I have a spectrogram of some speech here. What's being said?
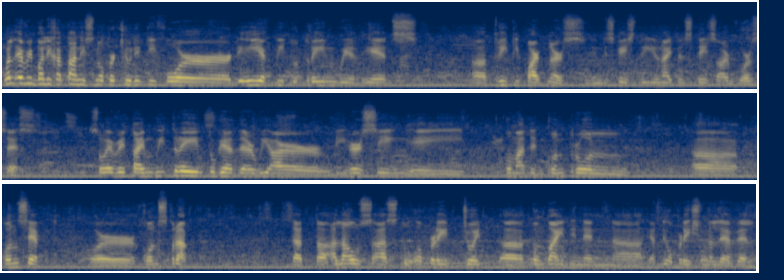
Well, every Balikatan is an opportunity for the AFP to train with its uh, treaty partners, in this case the United States Armed Forces. So every time we train together, we are rehearsing a command and control uh, concept or construct that uh, allows us to operate joint uh, combined in an, uh, at the operational level.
